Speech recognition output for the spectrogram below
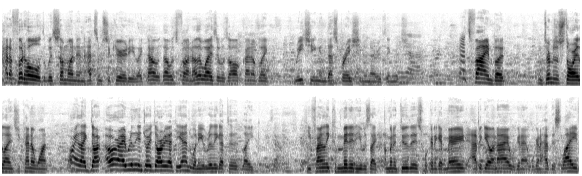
had a foothold with someone and had some security. Like that that was fun. Otherwise, it was all kind of like reaching and desperation and everything, which yeah, it's fine. But in terms of storylines, you kind of want. Or I like Dar- or I really enjoyed Dario at the end when he really got to like. He finally committed. He was like, "I'm gonna do this. We're gonna get married. Abigail and I. We're gonna we're gonna have this life."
